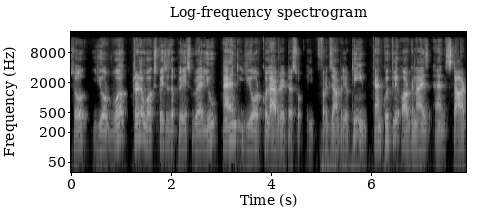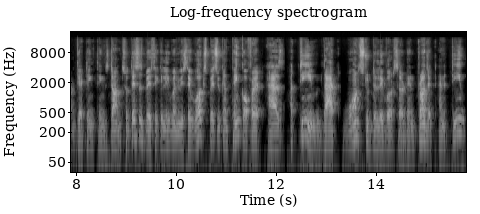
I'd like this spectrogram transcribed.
So your work Trello workspace is the place where you and your collaborators, so for example, your team can quickly organize and start getting things done. So this is basically when we say workspace, you can think of it as a team that wants to deliver certain project and a team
